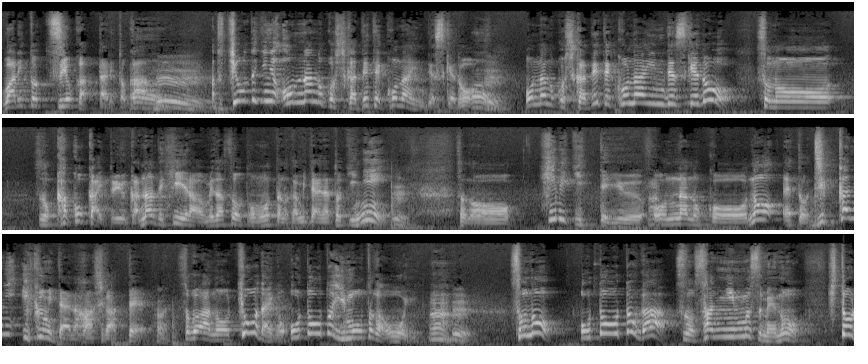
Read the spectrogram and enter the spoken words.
割と強かったりとか、ううん。あと基本的に女の子しか出てこないんですけど、うん。女の子しか出てこないんですけどそのその過去回というかなんでヒーラーを目指そうと思ったのかみたいな時に、その響っていう女の子の、えっと、実家に行くみたいな話があって、はい。そこはあの兄弟が弟妹が多い、うん。うん。その弟がその3人娘の1人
